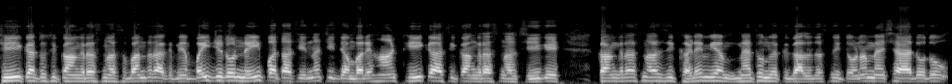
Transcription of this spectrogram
ਠੀਕ ਹੈ ਤੁਸੀਂ ਕਾਂਗਰਸ ਨਾਲ ਸੰਬੰਧ ਰੱਖਦੇ ਆ। ਬਈ ਜਦੋਂ ਨਹੀਂ ਪਤਾ ਸੀ ਇਹਨਾਂ ਚੀਜ਼ਾਂ ਬਾਰੇ, ਹਾਂ, ਠੀਕ ਹੈ ਅਸੀਂ ਕਾਂਗਰਸ ਨਾਲ ਸੀਗੇ। ਕਾਂਗਰਸ ਨਾਲ ਅਸੀਂ ਖੜੇ ਵੀ ਆ। ਮੈਂ ਤੁਹਾਨੂੰ ਇੱਕ ਗੱਲ ਦੱਸਣੀ ਚਾਹਣਾ ਮੈਂ ਸ਼ਾਇਦ ਉਦੋਂ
